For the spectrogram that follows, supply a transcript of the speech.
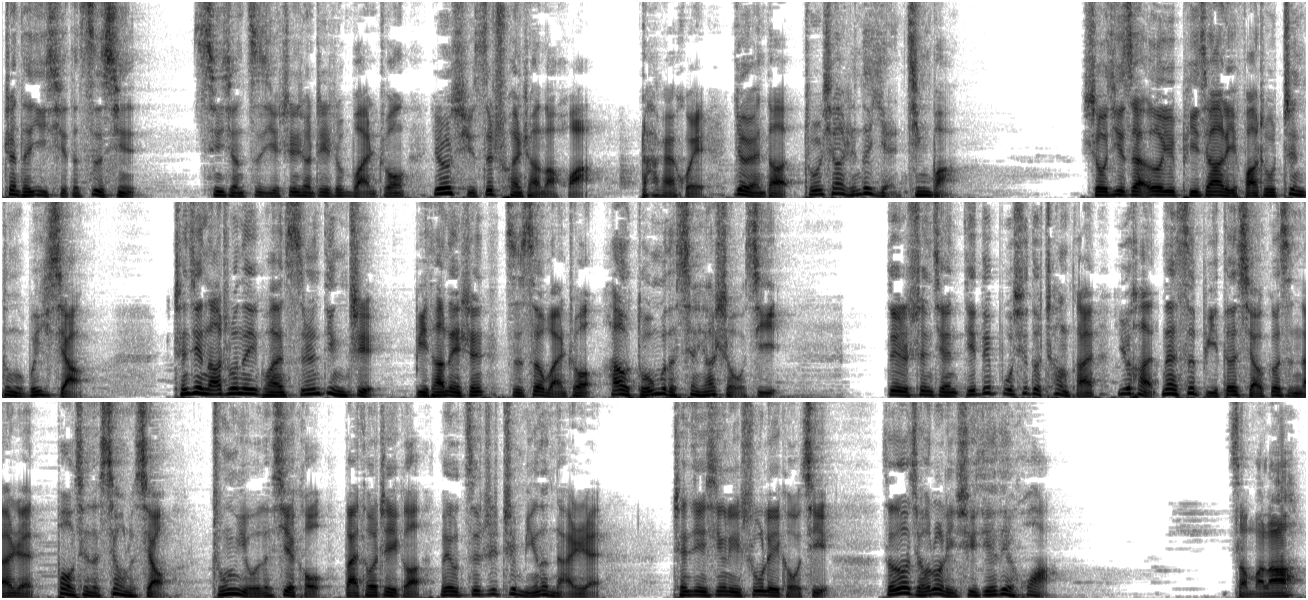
站在一起的自信。心想自己身上这身晚装，要让许思穿上的话，大概会耀眼的灼瞎人的眼睛吧。手机在鳄鱼皮夹里发出震动的微响。陈静拿出那款私人定制、比他那身紫色晚装还要夺目的象牙手机，对着身前喋喋不休的畅谈约翰奈斯彼得小个子男人，抱歉的笑了笑，终于有了借口摆脱这个没有自知之明的男人。陈静心里舒了一口气，走到角落里去接电话。怎么了？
